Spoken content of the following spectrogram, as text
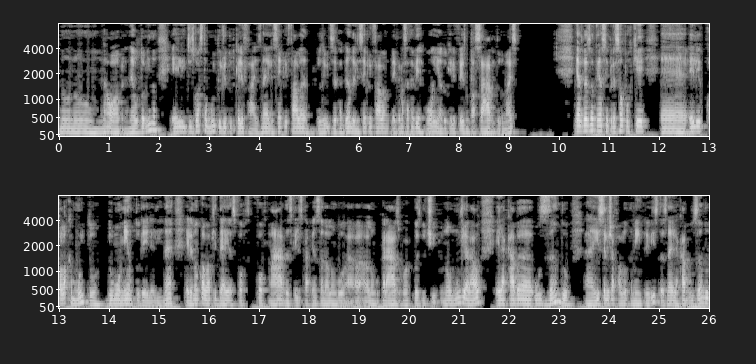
no, no, na obra, né? O Tomino, ele desgosta muito de tudo que ele faz, né? Ele sempre fala, inclusive de Zetaganda, ele sempre fala, ele tem uma certa vergonha do que ele fez no passado e tudo mais. E às vezes eu tenho essa impressão porque é, ele coloca muito do momento dele ali, né? Ele não coloca ideias for, formadas que ele está pensando a longo, a, a longo prazo, qualquer coisa do tipo. No, no geral, ele acaba usando, uh, isso ele já falou também em entrevistas, né? Ele acaba usando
